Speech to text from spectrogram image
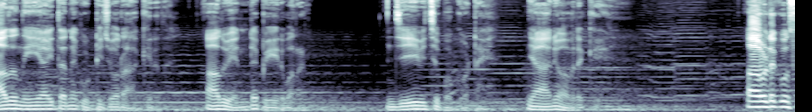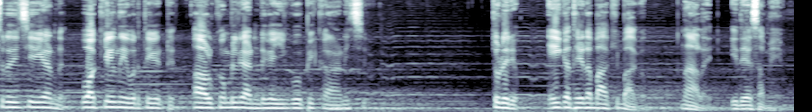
അത് നീയായി തന്നെ കുട്ടിച്ചോറാക്കരുത്. അതും എന്റെ പേര് പറഞ്ഞു ജീവിച്ചു പൊക്കോട്ടെ. ഞാനും അവരൊക്കെ. അവളുടെ കുസൃതി ചിരിയാണ്ട് വക്കീൽ നിവർത്തിയിട്ട് അവൾക്ക് മുമ്പിൽ രണ്ട് കൈയും കൂപ്പി കാണിച്ചു. തുടരും ഈ കഥയുടെ ബാക്കി ഭാഗം നാളെ ഇതേ സമയം.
